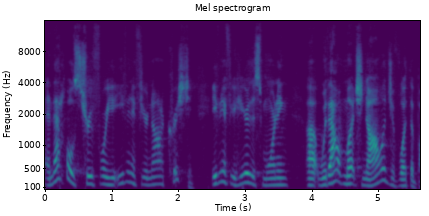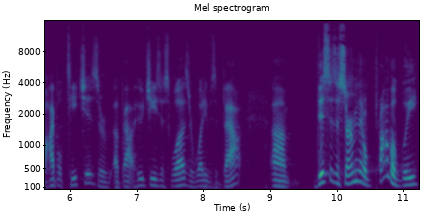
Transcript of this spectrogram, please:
And that holds true for you even if you're not a Christian. Even if you're here this morning uh, without much knowledge of what the Bible teaches or about who Jesus was or what he was about, um, this is a sermon that will probably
